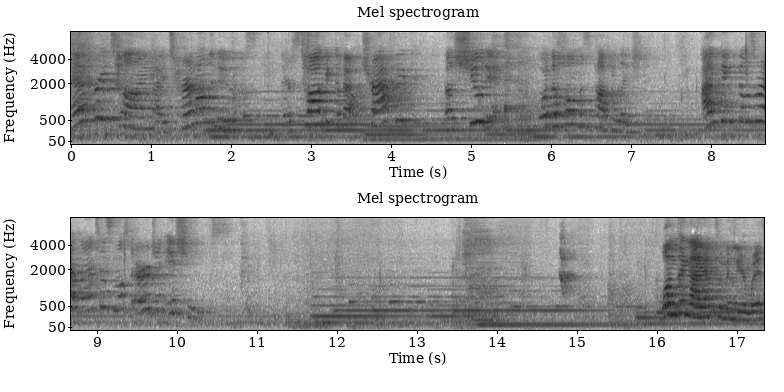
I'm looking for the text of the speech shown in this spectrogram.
Every time I turn on the news, there's talking about traffic, a shooting, or the homeless population. I think those are Atlanta's most urgent issues. One thing I am familiar with,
